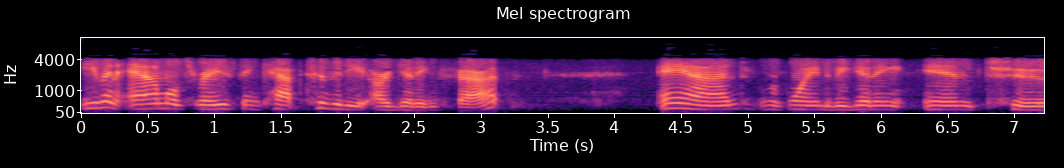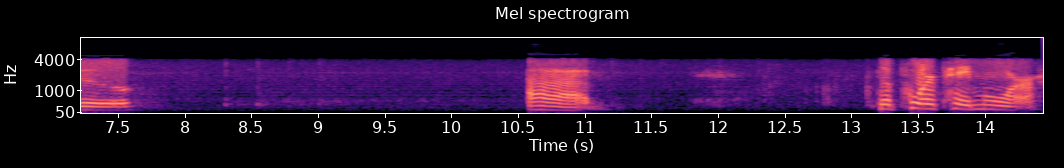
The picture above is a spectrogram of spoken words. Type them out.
even animals raised in captivity are getting fat. And we're going to be getting into uh, the poor pay more.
